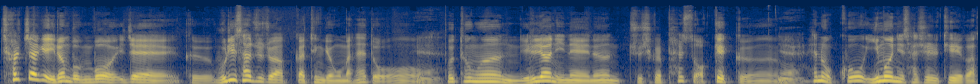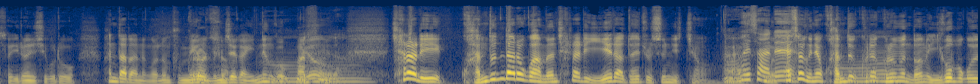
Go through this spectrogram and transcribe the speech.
철저하게 이런 부분 뭐 이제 그 우리 사주 조합 같은 경우만 해도 예. 보통은 1년 이내에는 주식을 팔 수 없게끔 예. 해놓고 임원이 사실 뒤에 가서 이런 식으로 한다라는 거는 분명히 그렇죠. 문제가 있는 거고요. 맞습니다. 차라리 관둔다라고 하면 차라리 이해라도 해줄 수는 있죠. 어, 뭐 회사를 해서 그냥 관둔 어. 그래 그러면 너는 이거 보고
